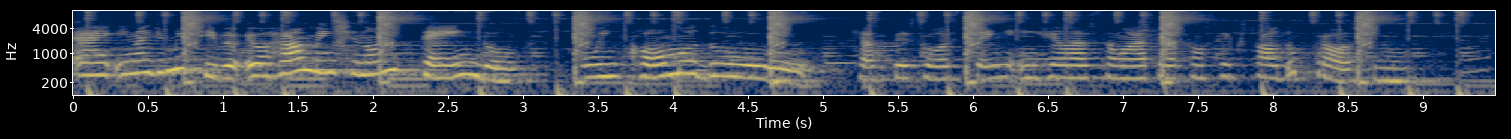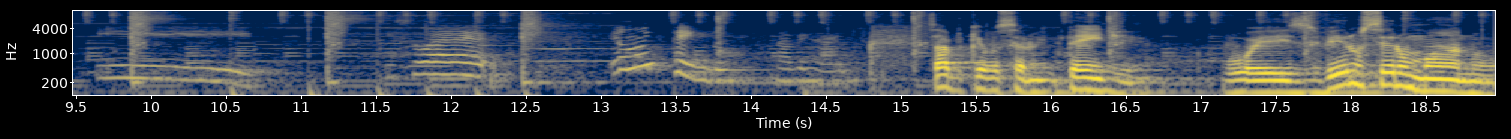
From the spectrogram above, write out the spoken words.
é inadmissível. Eu realmente não entendo o incômodo que as pessoas têm em relação à atração sexual do próximo. E isso é. Eu não entendo, na verdade. Sabe por que você não entende? Pois ver um ser humano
